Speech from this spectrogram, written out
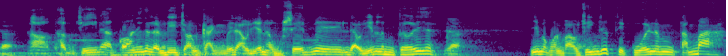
Dạ Ờ, thậm chí là có những cái lần đi tròn cảnh với đạo diễn Hồng Sến với đạo diễn Lâm Tới ấy. Dạ nhưng mà còn vào chính thức thì cuối năm 83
